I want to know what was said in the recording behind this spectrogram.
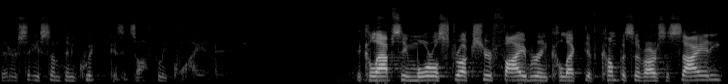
Better say something quick because it's awfully quiet. The collapsing moral structure, fiber, and collective compass of our society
